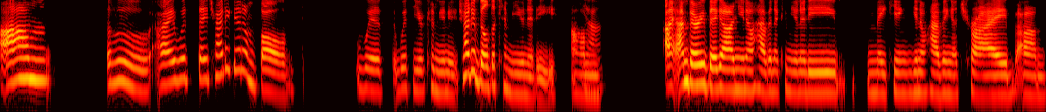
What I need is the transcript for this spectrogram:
um, oh, I would say try to get involved with with your community. Try to build a community. Um, yeah. I, I'm very big on, you know, having a community, making, you know, having a tribe, um,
